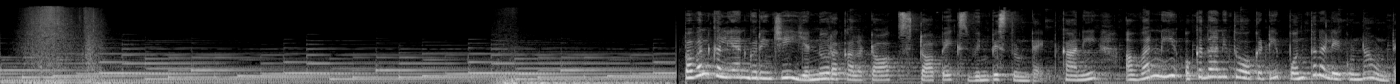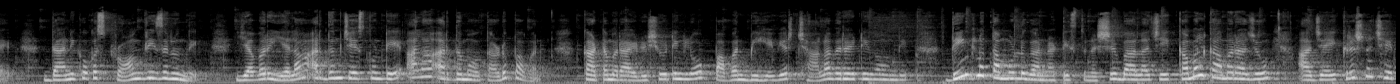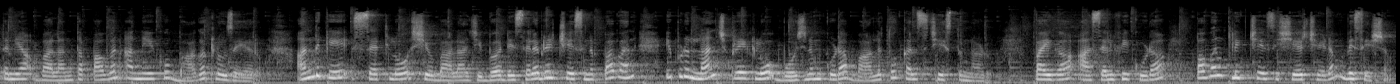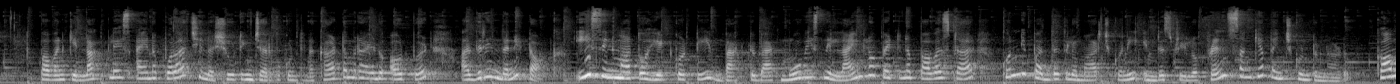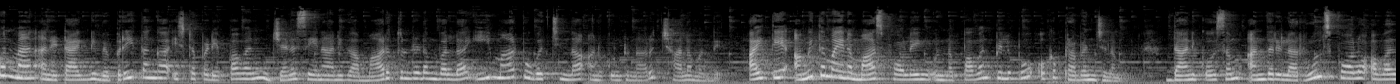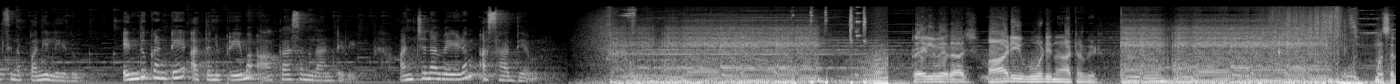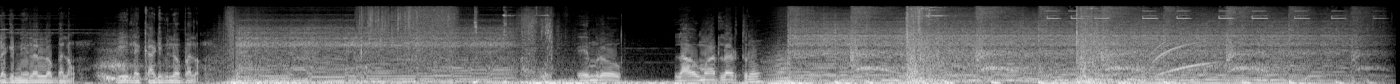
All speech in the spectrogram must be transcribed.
thank you Pawan Kalyan గురించి ఎన్నో రకాల టాక్స్ టాపిక్స్ వినిపిస్తుంటాయి. కానీ అవన్నీ ఒకదానితో ఒకటి పొంతన లేకుండా ఉంటాయి. దానికి ఒక స్ట్రాంగ్ రీజన్ ఉంది. ఎవరు ఎలా అర్థం చేసుకుంటే అలా అర్థమవుతాడు పవన్. కాటమరాయుడు షూటింగ్లో పవన్ బిహేవియర్ చాలా వెరైటీగా ఉంది. దీంట్లో తమ్ముళ్ళుగా నటిస్తున్న శివ్ బాలాజీ కమల్ కామరాజు అజయ్ కృష్ణ చైతన్య వాళ్ళంతా పవన్ అన్నయ్యకు బాగా క్లోజ్ అయ్యారు. అందుకే సెట్లో శివ్ బాలాజీ బర్త్డే సెలబ్రేట్ చేసిన పవన్ ఇప్పుడు లంచ్ బ్రేక్లో భోజనం కూడా వాళ్ళతో కలిసి చేస్తున్నాడు. పైగా ఆ సెల్ఫీ కూడా పవన్ క్లిక్ చేసి షేర్ చేయడం విశేషం. పవన్కి లక్ ప్లేస్ అయిన పొలాచిలో షూటింగ్ జరుపుకుంటున్న కాటమరాయుడు అవుట్పుట్ అదిరిందని టాక్. ఈ సినిమాతో హిట్ కొట్టి బ్యాక్ టు బ్యాక్ మూవీస్ని లైన్లో పెట్టిన పవర్ స్టార్ కొన్ని పద్ధతులు మార్చుకొని ఇండస్ట్రీలో ఫ్రెండ్స్ సంఖ్య పెంచుకుంటున్నాడు. కామన్ మ్యాన్ అనే ట్యాగ్ని విపరీతంగా ఇష్టపడే పవన్ జనసేనానిగా మారుతుండడం వల్ల ఈ మార్పు వచ్చిందా అనుకుంటున్నారు చాలామంది. అయితే అమితమైన మాస్ ఫాలోయింగ్ ఉన్న పవన్ పిలుపు ఒక ప్రభంజనం. దానికోసం అందరిలా రూల్స్ ఫాలో అవ్వాల్సిన పని లేదు. ఎందుకంటే అతని ప్రేమ ఆకాశం లాంటిది. అంచనా వేయడం అసాధ్యం. రైల్వే రాజ్. ఆడి ఓడిన ఆట వీడు. ముసలకి నీళ్ళల్లో బలం వీళ్ళకి అడవిలో బలం. ఏం రో లావు మాట్లాడుతున్నావు?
